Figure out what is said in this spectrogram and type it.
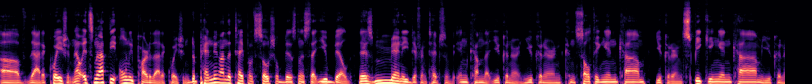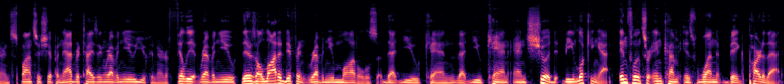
of that equation. Now, it's not the only part of that equation. Depending on the type of social business that you build, there's many different types of income that you can earn. You can earn consulting income, you can earn speaking income, you can earn sponsorship and advertising revenue, you can earn affiliate revenue. There's a lot of different revenue models that you can that you can and should be looking at. Influencer income is one big part of that.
